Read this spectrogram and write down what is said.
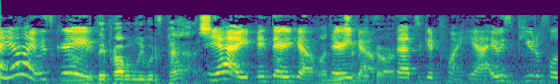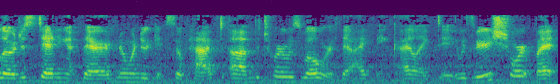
yeah, it was great. they probably would have passed. Yeah, it, there you go. on there you go. the car. That's a good point. Yeah, it was beautiful though, just standing up there. No wonder it gets so packed. Um, the tour was well worth it. I think I liked it. It was very short, but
